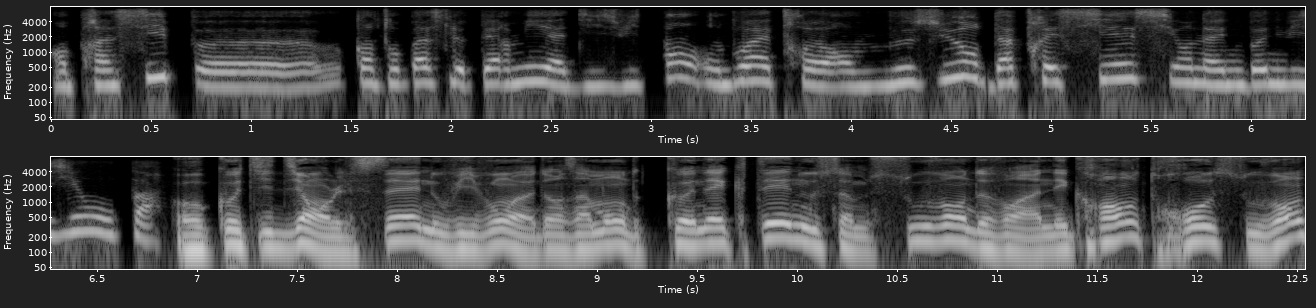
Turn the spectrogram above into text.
en principe, euh, quand on passe le permis à 18 ans, on doit être en mesure d'apprécier si on a une bonne vision ou pas. Au quotidien, on le sait, nous vivons dans un monde connecté, nous sommes souvent devant un écran, trop souvent.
